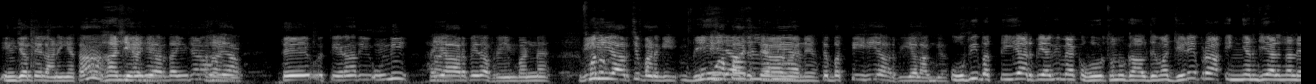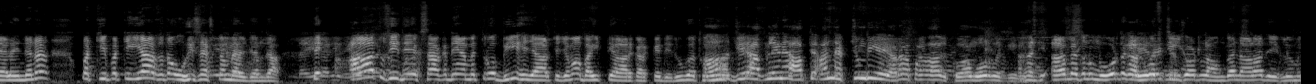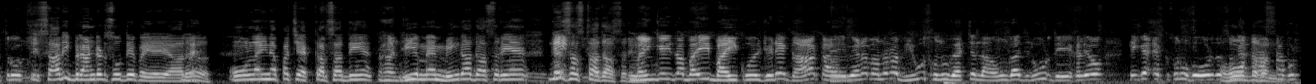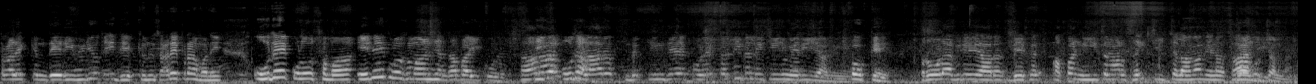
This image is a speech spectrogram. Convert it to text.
ਇੰਜਨ ਤੇ ਲਾਣੀ ਹੈ ਤਾਂ ਹਾਂਜੀ, 6000 ਦਾ ਇੰਜਨ ਹੋ ਗਿਆ। ਤੇ 13 ਦੀ 19000 ਰੁਪਏ ਦਾ ਫਰੇਮ ਬਣਨਾ 20000 ਚ ਬਣ ਗਈ। 20,000 ਉਹ ਆਪਾਂ ਚ ਚ ਤਿਆਰ ਆ। ਤੇ 32000 ਰੁਪਇਆ ਲੱਗ ਗਿਆ। ਉਹ ਵੀ 32000 ਰੁਪਇਆ ਵੀ ਮੈਂ ਇੱਕ ਹੋਰ ਤੁਹਾਨੂੰ ਗੱਲ ਦੇਵਾਂ ਜਿਹੜੇ ਭਰਾ ਇੰਜਨ ਜੇ ਵਾਲੀਆਂ ਲੈ ਲੈਂਦੇ ਨਾ 25 25000 ਦਾ ਤਾਂ ਉਹੀ ਸਿਸਟਮ ਮਿਲ ਜਾਂਦਾ। ਤੇ ਆਹ ਤੁਸੀਂ ਦੇਖ ਸਕਦੇ ਆ ਮਿੱਤਰੋ 20000 ਚ ਜਮਾ ਬਾਈ ਤਿਆਰ ਕਰਕੇ ਦੇ ਦੂਗਾ ਤੁਹਾਨੂੰ। ਹਾਂ ਜੇ ਅਗਲੇ ਨੇ ਆਪ ਤੇ ਆ ਨੈਪਚੂਨ ਦੀ ਹੈ ਯਾਰ ਆਪਾਂ ਆ ਦੇਖੋ ਆ ਮੋਹਰ ਲੱਗੀ ਹੋਈ। ਹਾਂਜੀ ਆ ਮੈਂ ਤੁਹਾਨੂੰ ਮੋਹਰ ਦਿਖਾ ਦੂੰਗਾ ਸਕਰੀਨਸ਼ਾਟ ਲਾਉਂਗਾ ਨਾਲ ਆ ਦੇਖ ਲਿਓ ਮਿੱਤਰੋ। ਇਹ ਸਾਰੀ ਬ੍ਰਾਂਡਡ ਸੌਦੇ ਪਏ ਆ ਯਾਰ। ਆਨਲਾਈਨ ਆਪਾਂ ਚੈੱਕ ਕਰ ਸਕਦੇ ਆ। ਵੀ ਮੈਂ ਮਹਿੰਗਾ ਦੱਸ ਰਿਹਾ ਕਿ ਸਸਤਾ ਦੱਸ ਰਿਹਾ। ਮਹਿੰਗੇ ਤਾਂ ਬਾਈ ਬਾਈ ਕੋਲ ਜਿਹੜੇ ਗਾਹਕ ਆਏ ਵੇ ਆ ਨਾ ਮੈਂ ਉਹਨਾਂ ਦਾ ਵਿਊ ਤੁਹਾਨੂੰ ਵਿੱਚ ਲਾਉਂਗਾ ਜਰੂਰ ਦੇਖ ਲਿਓ ਠੀਕ ਹੈ? ਇੱਕ ਤੁਹਾਨੂੰ ਹੋਰ ਦੱਸਣਾ ਆਸਾ ਬੁੱਟਰ ਵਾਲੇ ਕਿੰਦੇ ਦੀ ਵੀਡੀਓ ਤੁਸੀਂ ਦੇਖਿਓ ਨੂੰ ਸਾਰੇ ਭਰਾਵਾਂ ਨੇ। ਉਹਦੇ ਕੋਲੋਂ ਸਮਾਨ ਇਹਦੇ ਕੋਲੋਂ ਸਮਾਨ ਜਾਂਦਾ ਬਾਈ ਕੋਲ ਠੀਕ ਹੈ? ਉਹਦਾ। ਯਾਰ ਕਿੰਦੇ ਕੋਲੇ ਕੱਲੀ ਕੱਲੀ ਚੀਜ਼ ਮੇਰੀ ਜਾਣੀ ਹੈ ਓਕੇ ਰੋਲਾ ਵੀਰੇ ਯਾਰ ਦੇਖ ਆਪਾਂ ਨੀਤ ਨਾਲ ਸਹੀ ਚੀਜ਼ ਚਲਾਵਾਂਗੇ ਨਾ ਸਾਰਾ ਕੁਝ। ਚੱਲਣਾ।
